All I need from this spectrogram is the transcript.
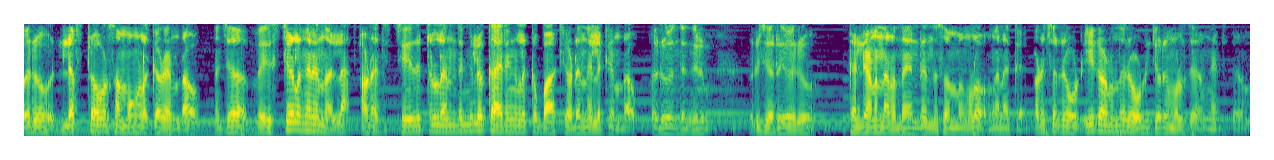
ഒരു ലെഫ്റ്റ് ഓവർ സംഭവങ്ങളൊക്കെ അവിടെ ഉണ്ടാവും. എന്നുവെച്ചാൽ വേസ്റ്റുകൾ അങ്ങനെയൊന്നുമല്ല. അവിടെ ചെയ്തിട്ടുള്ള എന്തെങ്കിലും കാര്യങ്ങളൊക്കെ ബാക്കി അവിടെ നിലയ്ക്ക് ഒരു എന്തെങ്കിലും ഒരു ചെറിയൊരു കല്യാണം നടന്നതിന്റെ എന്ത് സംഭവങ്ങളോ അങ്ങനെയൊക്കെ. അവിടെ ചെറിയ ഈ കാണുന്ന ഒരു ഓഡിറ്റോറിയം പോലത്തെ അങ്ങനത്തെയാണ്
